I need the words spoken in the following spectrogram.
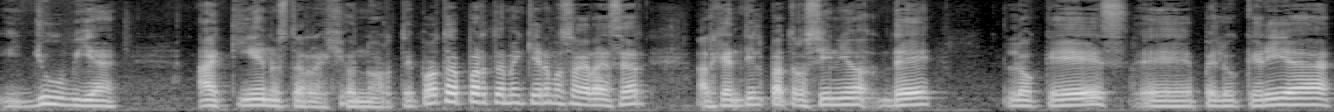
y lluvia aquí en nuestra región norte. Por otra parte, también queremos agradecer al gentil patrocinio de lo que es eh, peluquería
